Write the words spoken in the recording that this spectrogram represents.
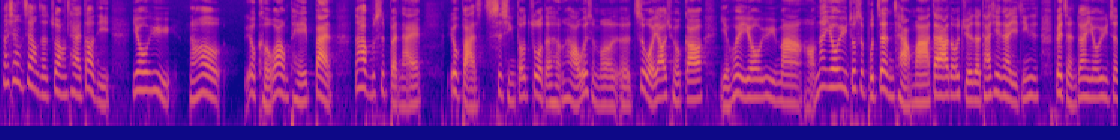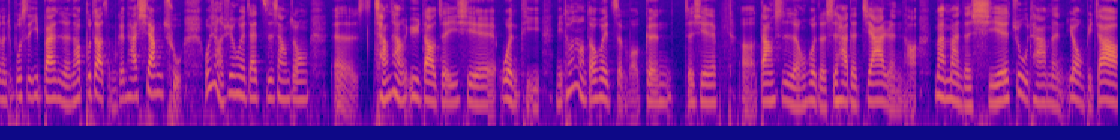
那像这样的状态到底忧郁，然后又渴望陪伴，那他不是本来？又把事情都做得很好，为什么呃自我要求高也会忧郁吗？好，那忧郁就是不正常吗？大家都觉得他现在已经被诊断忧郁症了，就不是一般人，然后不知道怎么跟他相处。我想训会在智商中，呃，常常遇到这一些问题，你通常都会怎么跟这些呃当事人或者是他的家人啊，慢慢的协助他们用比较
